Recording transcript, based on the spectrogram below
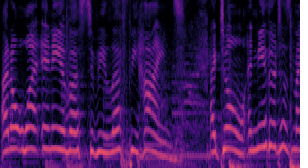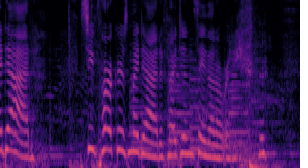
I don't want any of us to be left behind. I don't, and neither does my dad. Steve Parker's my dad, if I didn't say that already.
